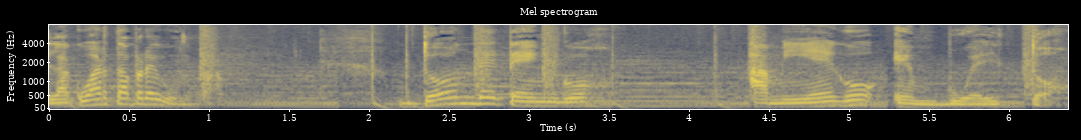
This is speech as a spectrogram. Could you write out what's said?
La cuarta pregunta. ¿Dónde tengo a mi ego envuelto?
